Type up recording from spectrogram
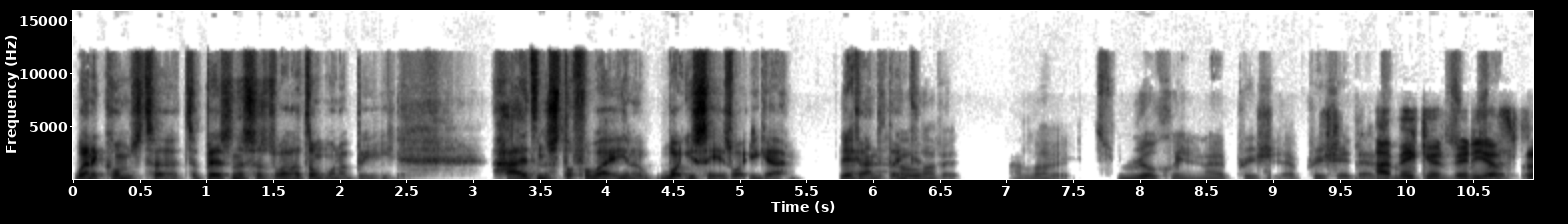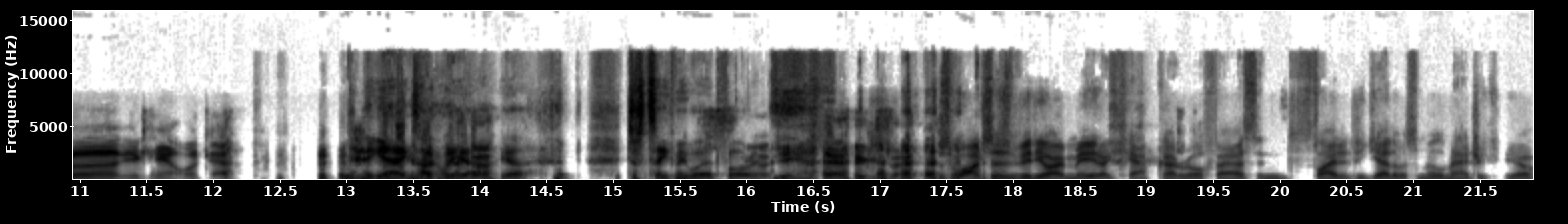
when it comes to to business as well, I don't want to be hiding stuff away. You know, what you see is what you get. Yeah, Kind of thing. I love it. I love it. It's real clean, and I appreciate I appreciate that. I make good videos, but you can't look at. yeah, exactly. Yeah, yeah. Just take me word for it. Yeah, exactly. Just watch this video I made on CapCut real fast and slide it together with some little magic, you know.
